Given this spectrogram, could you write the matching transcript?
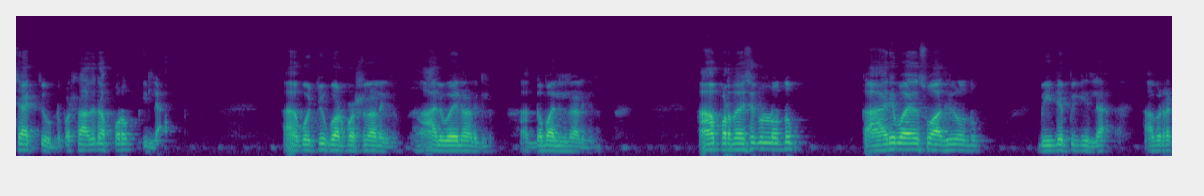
ശക്തിയുണ്ട് പക്ഷെ അതിനപ്പുറം ഇല്ല. കൊച്ചി കോർപ്പറേഷനിലാണെങ്കിലും ആലുവയിലാണെങ്കിലും അങ്കമാലിയിലാണെങ്കിലും. ആ പ്രദേശങ്ങളിലൊന്നും കാര്യമായ സ്വാധീനമൊന്നും ബി ജെ പിക്ക് ഇല്ല. അവരുടെ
